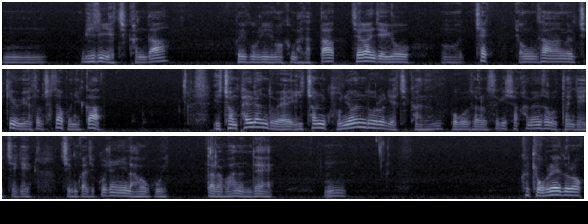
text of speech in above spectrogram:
음, 미리 예측한다. 그리고 우리 이만큼 맞았다. 제가 이제 요, 어, 책 영상을 찍기 위해서 찾아보니까 2008년도에 2009년도를 예측하는 보고서를 쓰기 시작하면서부터 이제 이 책이 지금까지 꾸준히 나오고 있다라고 하는데, 음, 그렇게 오래도록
